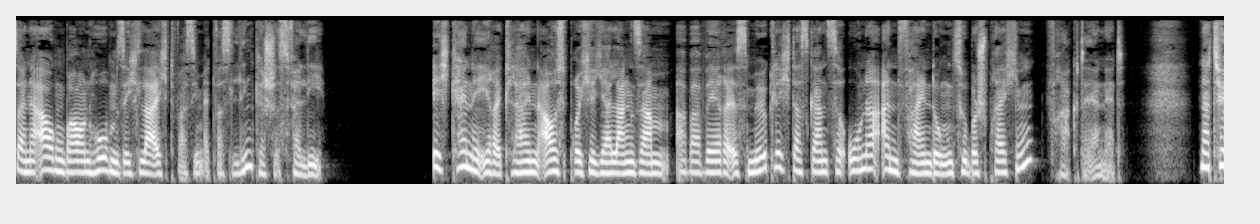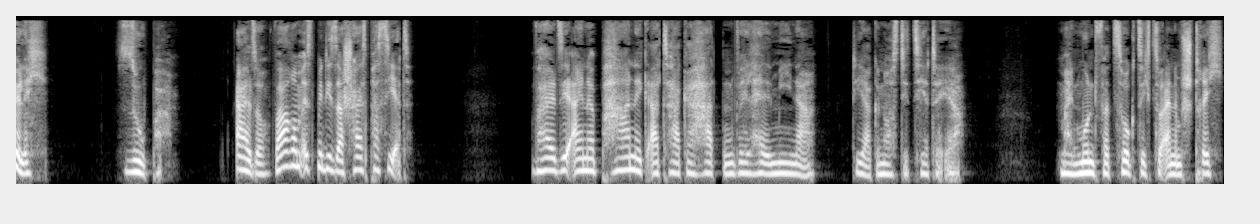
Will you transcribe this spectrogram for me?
Seine Augenbrauen hoben sich leicht, was ihm etwas Linkisches verlieh. Ich kenne Ihre kleinen Ausbrüche ja langsam, aber wäre es möglich, das Ganze ohne Anfeindungen zu besprechen? fragte er nett. Natürlich. Super. Also, warum ist mir dieser Scheiß passiert? Weil Sie eine Panikattacke hatten, Wilhelmina, diagnostizierte er. Mein Mund verzog sich zu einem Strich.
